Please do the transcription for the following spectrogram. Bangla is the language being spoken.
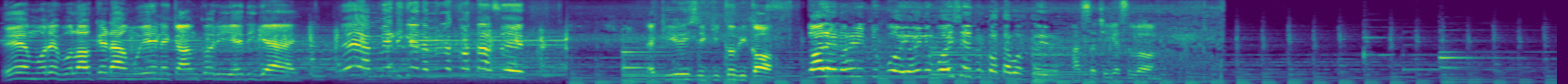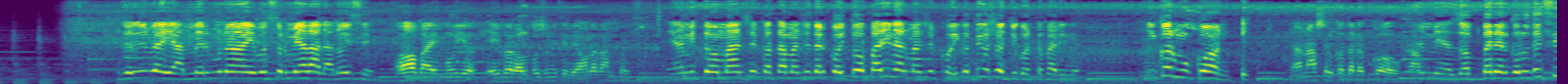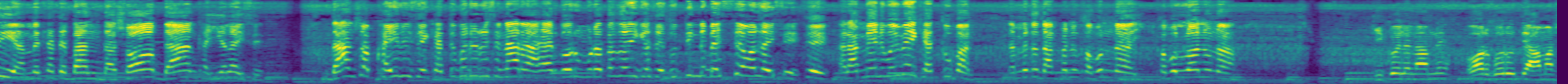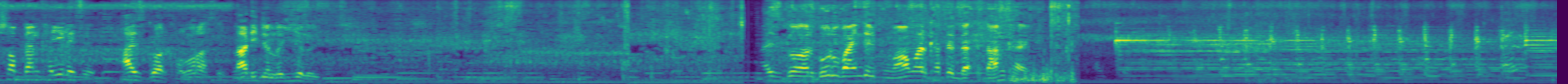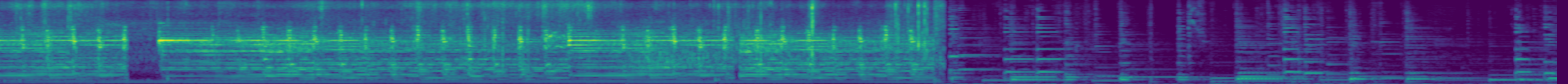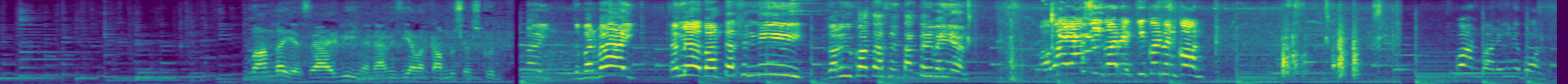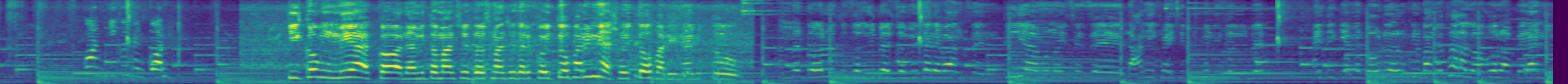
এ মোরে বলাও কেডা মুই এনে কাম করি এদিকে এ আমি এদিকে না মিলা কথা আছে। এ কি হইছে কি কবি ক? দলে নহিনি তুই বই হইনি বই সাইবের কথা বলতে আচ্ছা ঠিক আছে লন। জলিল ভাই আমের মনে হয় এবছর মেলা ধান হইছে। হ ভাই মুই এইবার অল্প জমিতে বেমলা দান পাইছি। আমি তো মানুষের কথা মানুষের কইতেও পারি না আর মানুষের ক্ষয় করতেও সহ্য করতে পারি না। কি করমু কোন? আসল কথাটা কও আমি জব্বারের গরু দেখছি আমের খাতে বান্দা সব ধান খাইয়ে লাইছে। ধান সব খাইয়ে দিছে খেতে করে রয়েছে না রা হ্যার গরু মোড়াতে যাই গেছে দু তিনটে বেচছে বলাইছে আর আমি এনে বইবে খেত কুপান। আমি তো ধান পানের খবর নাই খবর লনও না। কি কইলে নাম আপনি ওর গরুতে আমার সব ধান খাইয়ে লাইছে। আজ গর খবর আছে। লাডিটা লইয়ে লই আজ গর গরু বাইন্দে আমার খাতে দান ধান খায়। বান্দাই আছে আইবি হ্যাঁ আমি যে আমার কামটা শেষ করি। ভাই জব্বার ভাই আমি বার্তা শুননি জরুরি কথা আছে তাড়াতাড়ি ভাই নেন সবাই আসি ঘরে কি করবেন কোন? কোন কোন এখানে বল কোন কি করবেন কোন? কি কম মিয়া কন আমি তো মানুষের দোষ মানুষের দ্বারা কইতেও পারি না সইতেও পারি না আমি তো আমার গরু তো জলিবের জমিদারে বানছেন। কি এমন হয়েছে যে ধানি খাইছে তুমি জলিবের? এইদিকে আমার গরু আর উকির বান্ধা থালা গবলা পেরানি।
